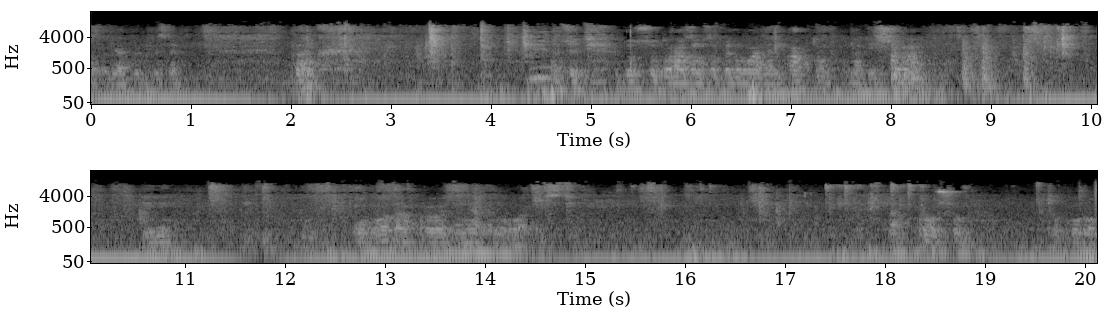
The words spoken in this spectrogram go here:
Добре, дякую, Христя. Так. Значить, до суду разом з обвинувальним актом надійшла і угода про визнання винуватості. Так, прошу прокурор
